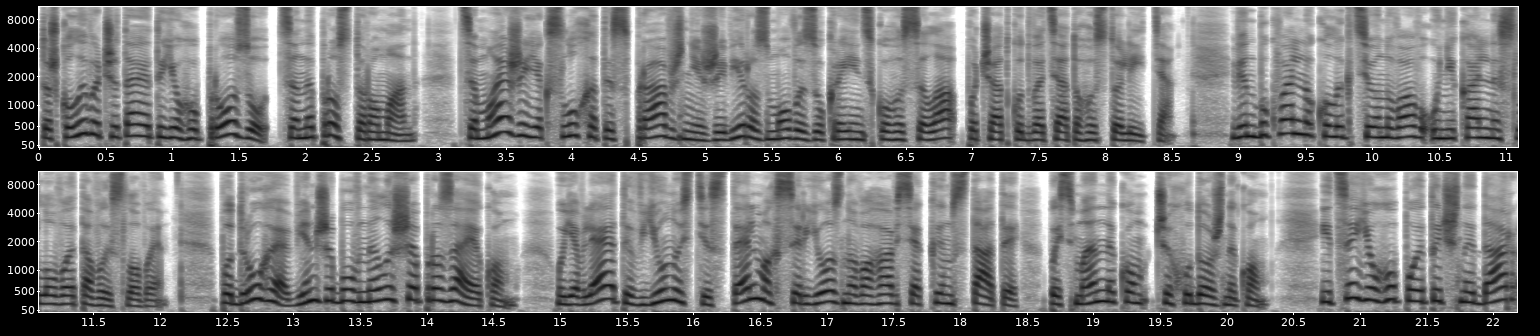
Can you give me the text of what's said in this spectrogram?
Тож, коли ви читаєте його прозу, це не просто роман. Це майже як слухати справжні живі розмови з українського села початку ХХ століття. Він буквально колекціонував унікальне слово та вислови. По-друге, він же був не лише прозаїком. Уявляєте, в юності Стельмах серйозно вагався ким стати – письменником чи художником. І цей його поетичний дар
